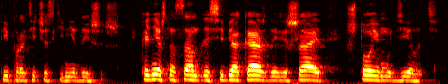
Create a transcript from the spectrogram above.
ты практически не дышишь. Конечно, сам для себя каждый решает, что ему делать.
